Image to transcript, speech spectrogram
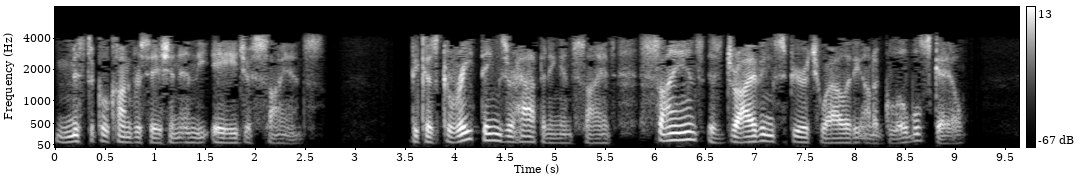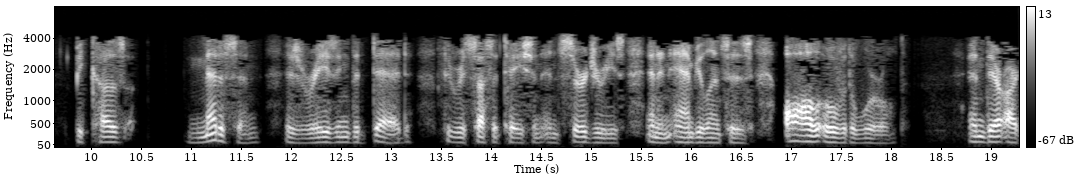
mystical conversation in the age of science because great things are happening in science. Science is driving spirituality on a global scale because medicine is raising the dead through resuscitation and surgeries and in ambulances all over the world. And there are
